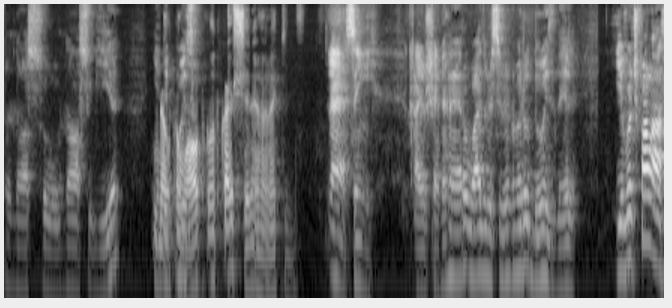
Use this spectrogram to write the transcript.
no nosso, nosso guia. E Não depois... tão alto quanto o Caio né? Que... É, sim. Kyle Shanahan era o wide receiver número 2 dele. E eu vou te falar,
